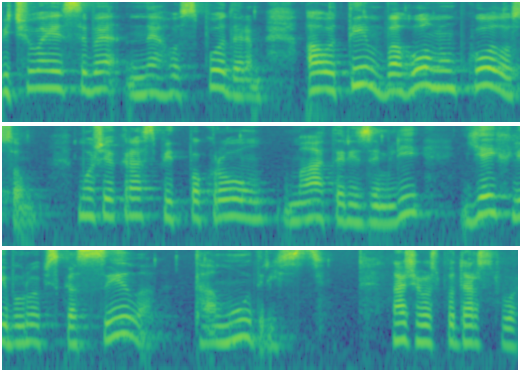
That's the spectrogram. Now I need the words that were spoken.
відчуває себе не господарем, а отим вагомим колосом. Може, якраз під покровом матері землі є й хліборобська сила та мудрість. Наше господарство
